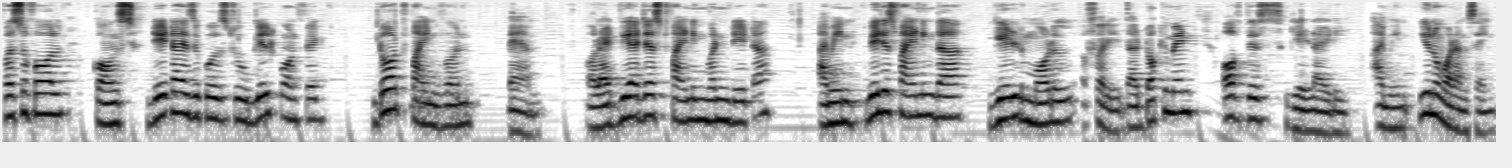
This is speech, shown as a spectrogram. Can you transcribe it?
First of all const data is equals to guild config dot find one bam. Alright we are just finding one data. I mean we are just finding the guild model uh, sorry the document of this guild id i mean you know what i'm saying.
